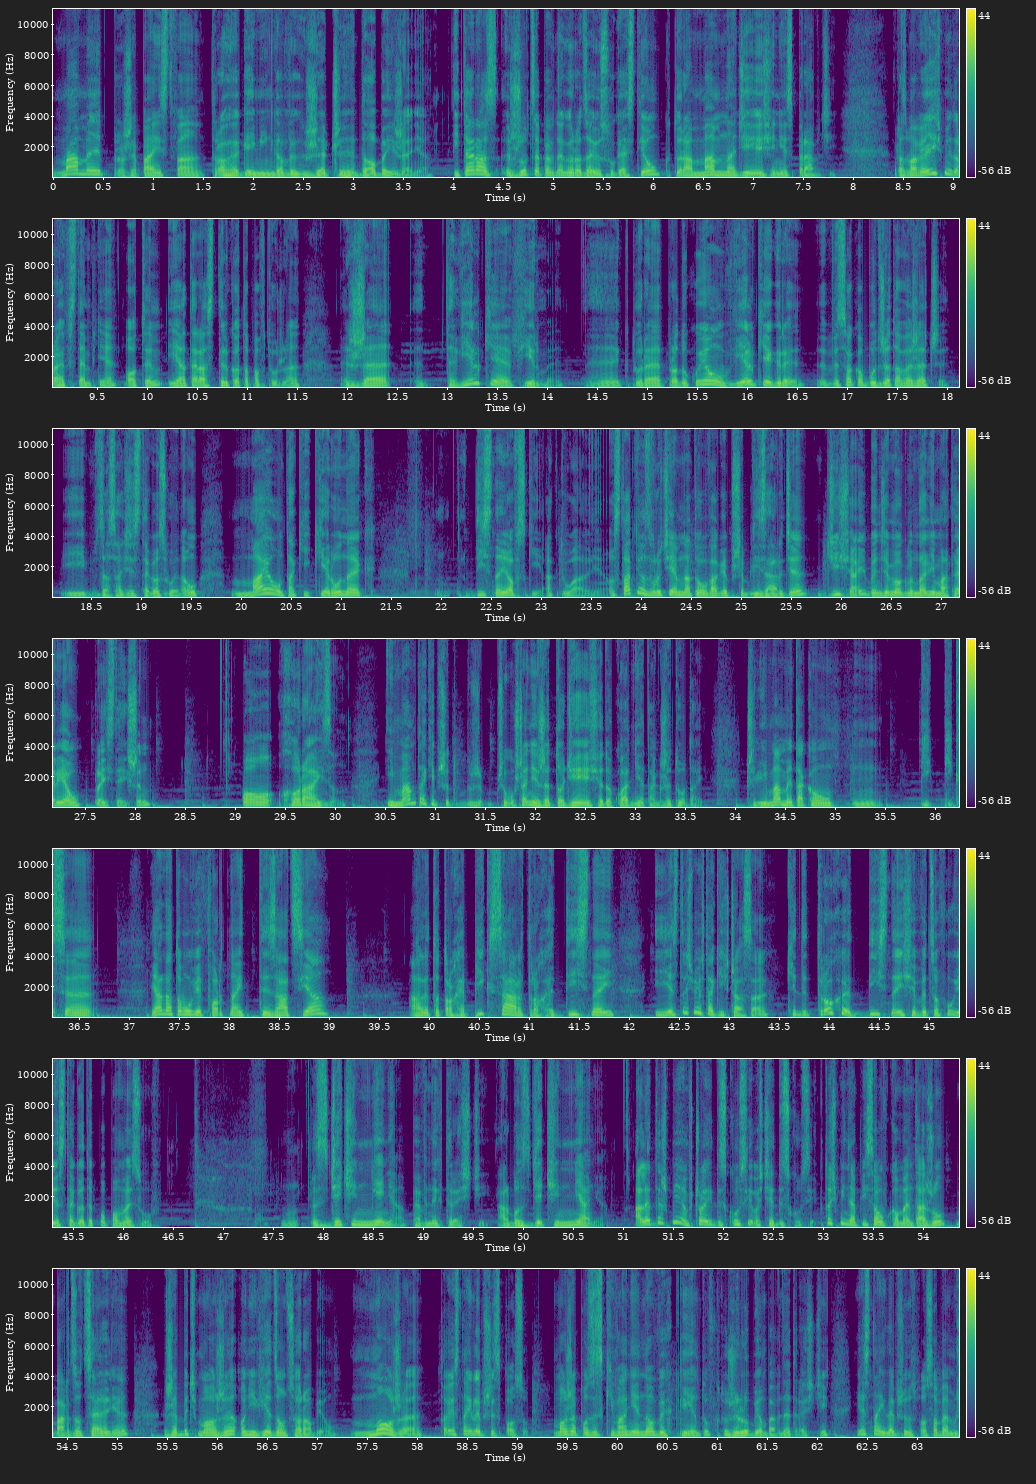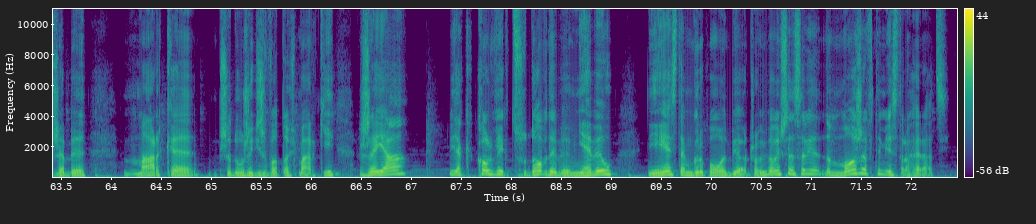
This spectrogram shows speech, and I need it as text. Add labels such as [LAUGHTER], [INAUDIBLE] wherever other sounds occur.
Mamy, proszę Państwa, trochę gamingowych rzeczy do obejrzenia. I teraz rzucę pewnego rodzaju sugestią, która mam nadzieję się nie sprawdzi. Rozmawialiśmy trochę wstępnie o tym, i ja teraz tylko to powtórzę, że te wielkie firmy, y, które produkują wielkie gry, wysokobudżetowe rzeczy i w zasadzie z tego słyną, mają taki kierunek disneyowski aktualnie. Ostatnio zwróciłem na to uwagę przy Blizzardzie. Dzisiaj będziemy oglądali materiał PlayStation o Horizon. I mam takie przy, przy, przypuszczenie, że to dzieje się dokładnie także tutaj. Czyli mamy taką mm, pi, pikse... Ja na to mówię Fortnite'yzacja, ale to trochę Pixar, trochę Disney i jesteśmy w takich czasach, kiedy trochę Disney się wycofuje z tego typu pomysłów. Mm, Z dziecinnienia pewnych treści albo z dziecinniania. Ale też miałem wczoraj dyskusję, właściwie dyskusję. Ktoś mi napisał w komentarzu bardzo celnie, że być może oni wiedzą, co robią. Może to jest najlepszy sposób. Może pozyskiwanie nowych klientów, którzy lubią pewne treści, jest najlepszym sposobem, żeby markę, przedłużyć żywotność marki, że ja, jakkolwiek cudowny bym nie był, nie jestem grupą odbiorczą. I pomyślałem sobie, no może w tym jest trochę racji.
